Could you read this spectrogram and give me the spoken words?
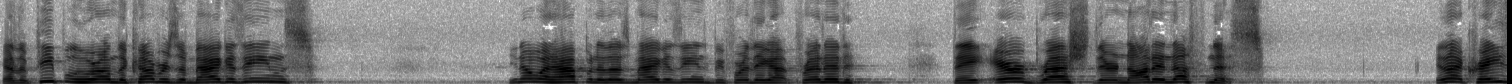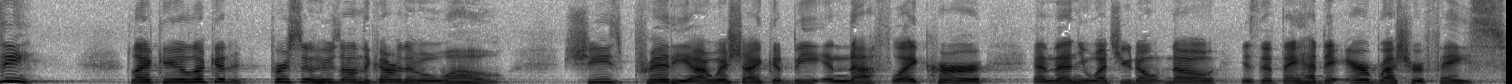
And the people who are on the covers of magazines, you know what happened to those magazines before they got printed? They airbrushed their not enoughness. Isn't that crazy? Like you look at a person who's on the cover, and whoa, she's pretty. I wish I could be enough like her. And then what you don't know is that they had to airbrush her face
